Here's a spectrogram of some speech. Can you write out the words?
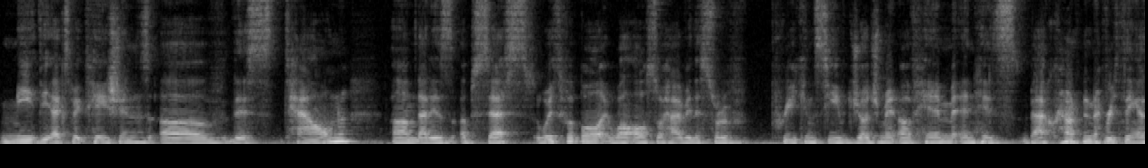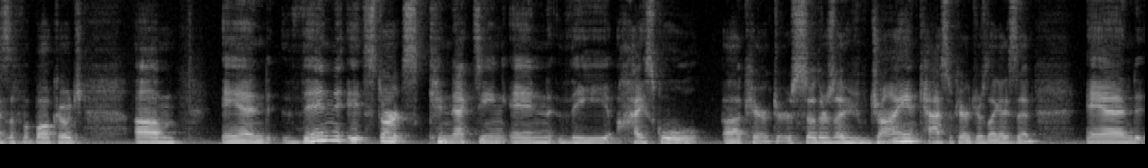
meet the expectations of this town um, that is obsessed with football while also having this sort of preconceived judgment of him and his background and everything as a football coach. Um, and then it starts connecting in the high school uh, characters. So there's a giant cast of characters, like I said, and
